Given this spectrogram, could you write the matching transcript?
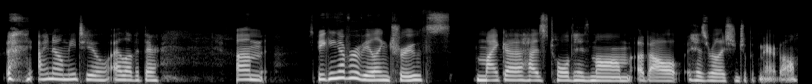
I know, me too. I love it there. Um, speaking of revealing truths, Micah has told his mom about his relationship with Maribel.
